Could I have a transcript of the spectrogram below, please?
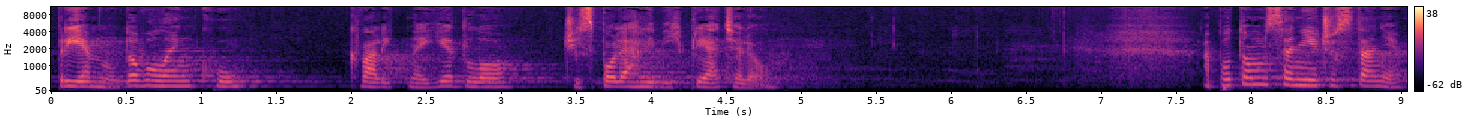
príjemnú dovolenku, kvalitné jedlo či spolahlivých priateľov. A potom sa niečo stane.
